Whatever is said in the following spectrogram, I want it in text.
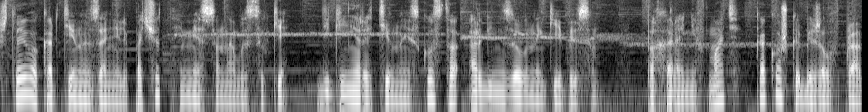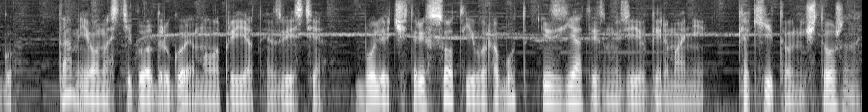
что его картины заняли почетное место на выставке «Дегенеративное искусство», организованной Геббельсом. Похоронив мать, кокошка бежал в Прагу. Там его настигло другое малоприятное известие – более 400 его работ изъяты из музеев Германии. Какие-то уничтожены,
